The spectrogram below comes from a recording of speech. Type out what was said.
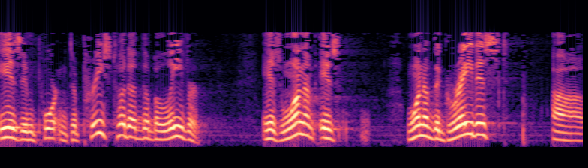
is important. The priesthood of the believer is one of, is one of the greatest uh,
